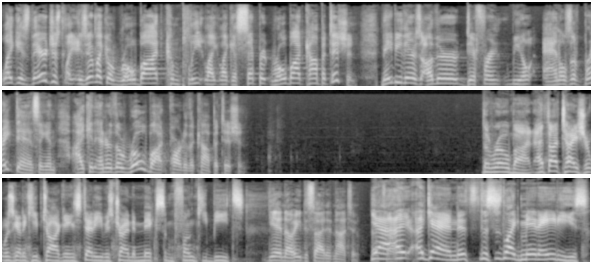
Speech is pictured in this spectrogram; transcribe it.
like is there just like is there like a robot complete like like a separate robot competition maybe there's other different you know annals of breakdancing and i can enter the robot part of the competition The robot. I thought Tyshirt was going to keep talking. Instead, he was trying to mix some funky beats. yeah no he decided not to yeah, I, again, it's, this is like mid 80s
